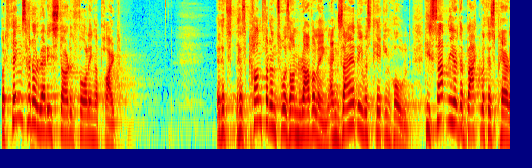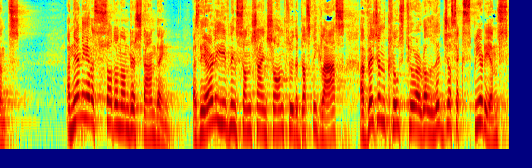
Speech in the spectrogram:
But things had already started falling apart. Had, his confidence was unraveling, anxiety was taking hold. He sat near the back with his parents, and then he had a sudden understanding as the early evening sunshine shone through the dusty glass, a vision close to a religious experience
